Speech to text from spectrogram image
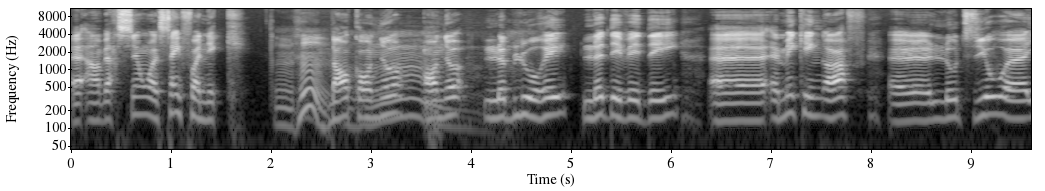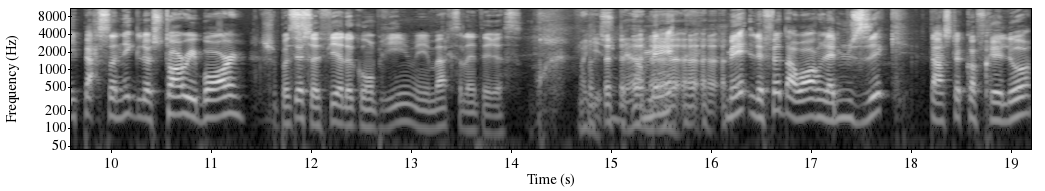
en version symphonique. Donc, on a, on a le Blu-ray, le DVD, euh, un making-of, euh, l'audio euh, hypersonique, le storyboard. Je sais pas si Sophie elle a compris, mais Marc ça l'intéresse. Ouais, il est super. Mais, mais le fait d'avoir la musique dans ce coffret-là,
